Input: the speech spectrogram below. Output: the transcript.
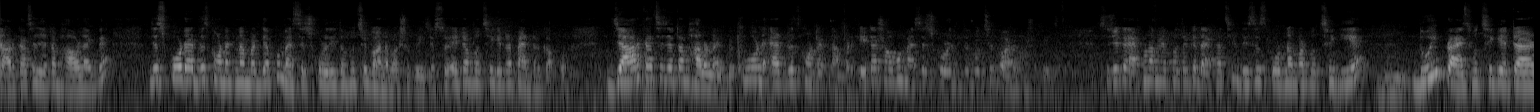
যার কাছে যেটা ভালো লাগবে just code address contact number দিয়ে আপু মেসেজ করে দিতে হচ্ছে গয়না বাক্স পেয়েছে সো এটা হচ্ছে এটা প্যান্টের কাপড়। যার কাছে যেটা ভালো লাগবে কোড অ্যাড্রেস কন্ট্যাক্ট নাম্বার এটা সহ মেসেজ করে দিতে হচ্ছে গয়না বাক্স পেয়েছে So, যেটা এখন আমি আপনাদেরকে দেখাচ্ছি দিস ইজ কোড নাম্বার হচ্ছে গিয়ে দুই প্রাইস হচ্ছে গিয়ে এটার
